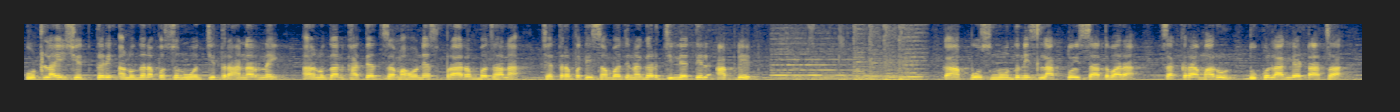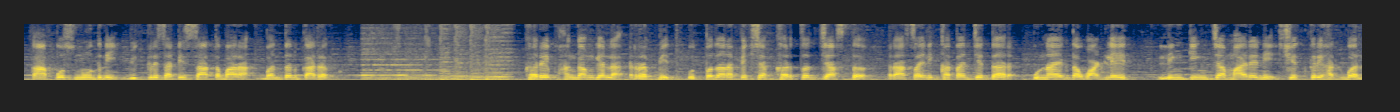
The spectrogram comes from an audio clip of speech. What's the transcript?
कुठलाही शेतकरी अनुदानापासून वंचित राहणार नाही. अनुदान खात्यात जमा होण्यास प्रारंभ झाला. छत्रपती संभाजीनगर जिल्ह्यातील अपडेट. कापूस नोंदणीस लागतोय सातबारा. चक्रा मारून दुखू लागल्या टाचा. कापूस नोंदणी विक्रीसाठी सात बारा बंधनकारक. खरीप हंगाम गेला रब्बीत उत्पादनापेक्षा खर्च जास्त. रासायनिक खतांचे दर पुन्हा एकदा वाढले आहेत. लिंकिंगच्या माऱ्याने शेतकरी हातबल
